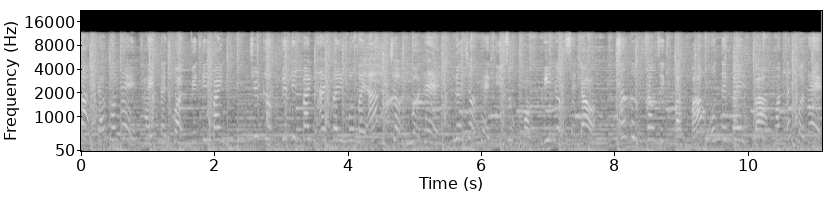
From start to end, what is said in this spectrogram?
bạn đã có thẻ hay tài khoản Vietinbank, truy cập Vietinbank iPay Mobile App, chọn mở thẻ, lựa chọn thẻ tín dụng hoặc ghi nợ đỏ, xác thực giao dịch bằng mã OTP và hoàn tất mở thẻ.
